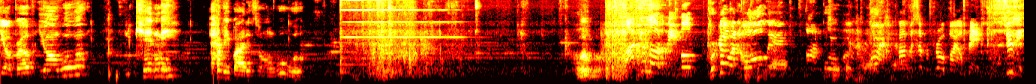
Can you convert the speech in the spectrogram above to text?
Yo, bro, you on woo woo? You kidding me? Everybody's on woo woo. Woo woo. Lock and load, people. We're going all in on Woo Woo. Mark, pop us up a profile page. Susie,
